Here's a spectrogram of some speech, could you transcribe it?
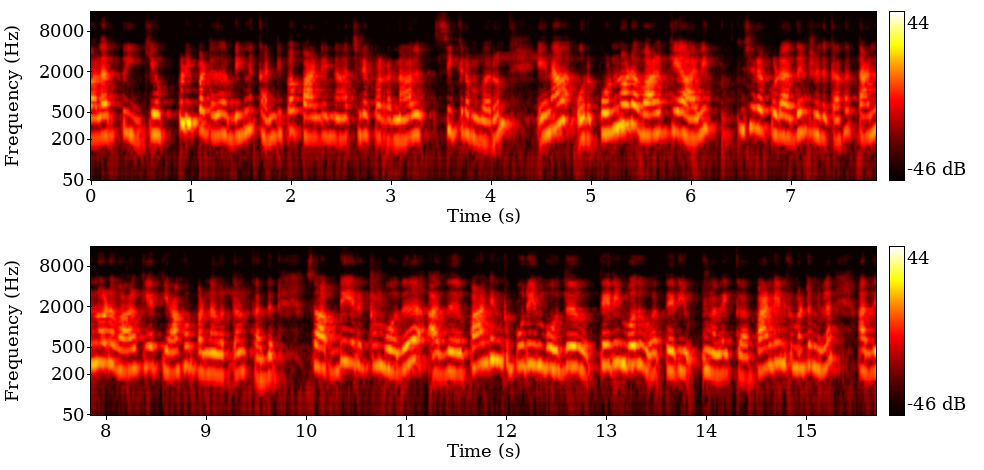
வளர்ப்பு எப்படிப்பட்டது அப்படின்னு கண்டிப்பாக பாண்டியன் ஆச்சரியப்படுற நாள் சீக்கிரம் வரும். ஏன்னா ஒரு பொண்ணோட வாழ்க்கையை அழிஞ்சிடக்கூடாதுன்றதுக்காக தன்னோட வாழ்க்கையை தியாகம் பண்ணவர் தான் கதிர். ஸோ அப்படி இருக்கும்போது அது பாண்டியனுக்கு புரியும் போது தெரியும் போது தெரியும். லைக் பாண்டியனுக்கு மட்டும் இல்லை அது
